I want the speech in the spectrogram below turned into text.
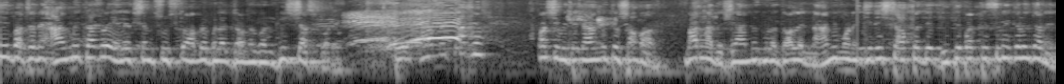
নির্বাচনে আর্মি থাকলে ইলেকশন সুস্থ হবে বলে জনগণ বিশ্বাস করে। এই থাকুক অসুবিধা আমি তো সবার। বাংলাদেশে আমি কোনো দলের না। আমি মনে জিনিসটা আপনাদের দিতে পারতেছি না কেন জানেন?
